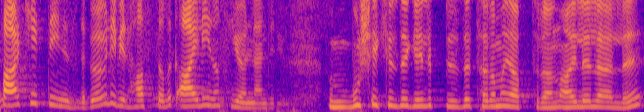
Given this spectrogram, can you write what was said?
Fark ettiğinizde böyle bir hastalık aileyi nasıl yönlendiriyorsunuz? Bu şekilde gelip bizde tarama yaptıran ailelerle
